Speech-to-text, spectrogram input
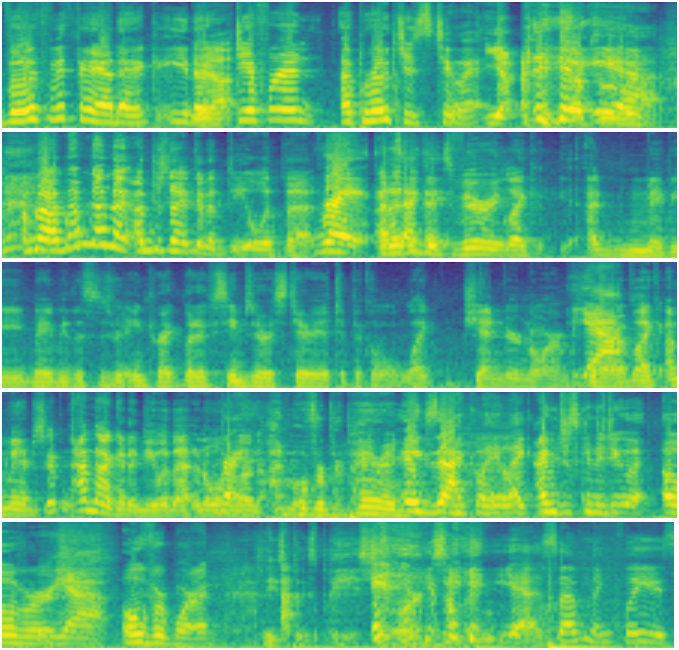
both with panic, you know, Yeah. different approaches to it. Yeah, absolutely. yeah. I'm not. I'm, I'm not. I'm just not going to deal with that. Right, And I think it's very like I, maybe maybe this is incorrect, but it seems very stereotypical like gender norm. Yeah. Of like a man. Just, I'm not going to deal with that, and a woman Right. going, I'm over preparing. Exactly. Like I'm just gonna do it over. Yeah, overboard. Please, please, please, just work something. yeah, something, please.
